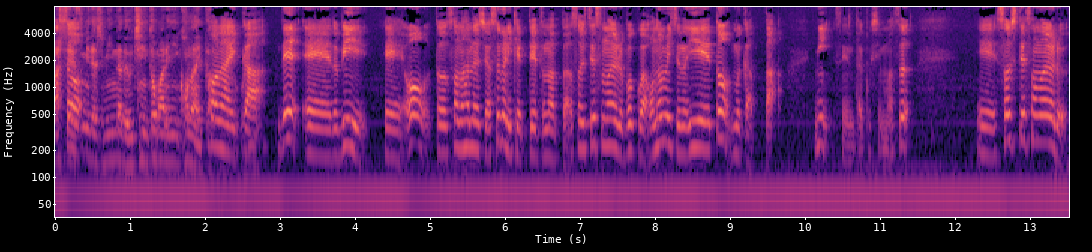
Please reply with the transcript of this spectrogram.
明日休みだしみんなでうちに泊まりに来ないか来ないか。で、えーと、B、えー、O とその話はすぐに決定となった。そしてその夜僕は尾道の家へと向かった。に選択します。えー、そしてその夜、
